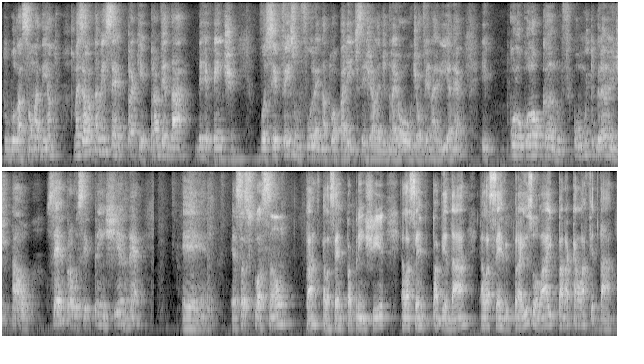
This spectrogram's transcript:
tubulação lá dentro, mas ela também serve para quê? Para vedar, de repente, você fez um furo aí na tua parede, seja ela de drywall ou de alvenaria, né? E colocou lá o cano, ficou muito grande, tal, serve para você preencher, né, é, essa situação, tá? Ela serve para preencher, ela serve para vedar, ela serve para isolar e para calafetar.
